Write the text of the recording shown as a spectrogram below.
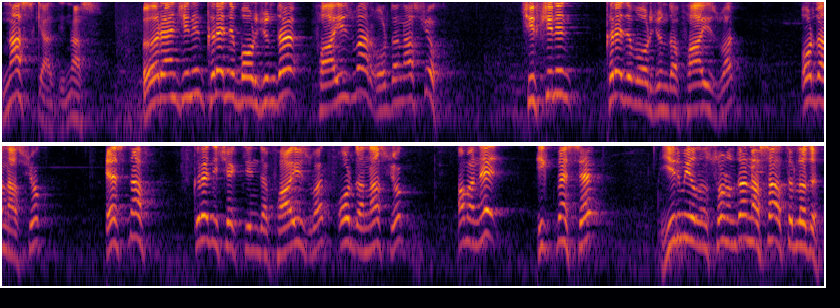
Nas geldi, nas. Öğrencinin kredi borcunda faiz var, orada nas yok. Çiftçinin kredi borcunda faiz var, orada nas yok. Esnaf kredi çektiğinde faiz var, orada nas yok. Ama ne hikmetse 20 yılın sonunda NAS'ı hatırladı.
